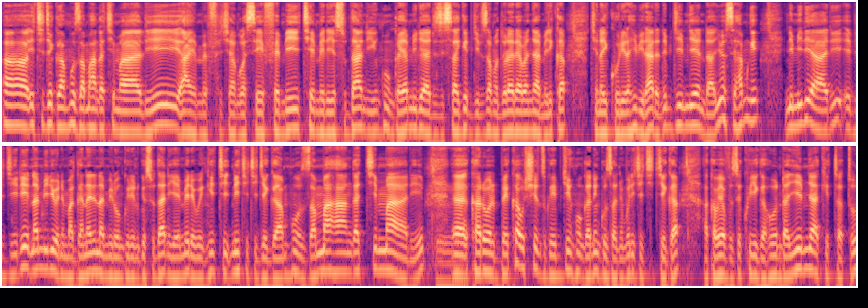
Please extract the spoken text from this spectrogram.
Ah, ikigega mpuzamahanga cy'imari imf cyangwa se fmi cyemereye sudani inkunga ya miliyari zisaga ebyiri z'amadolari y'abanyamerika kinayikuriraho ibirarane by'imyenda yose hamwe ni miliyari ebyiri na miliyoni magana ane na mirongo irindwi sudani yemerewe n'iki kigega mpuzamahanga cy'imari Eh, carol beka ushinzwe iby'inkunga n'inguzanyo muri iki kigega akaba yavuze ko iyi gahunda y'imyaka itatu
